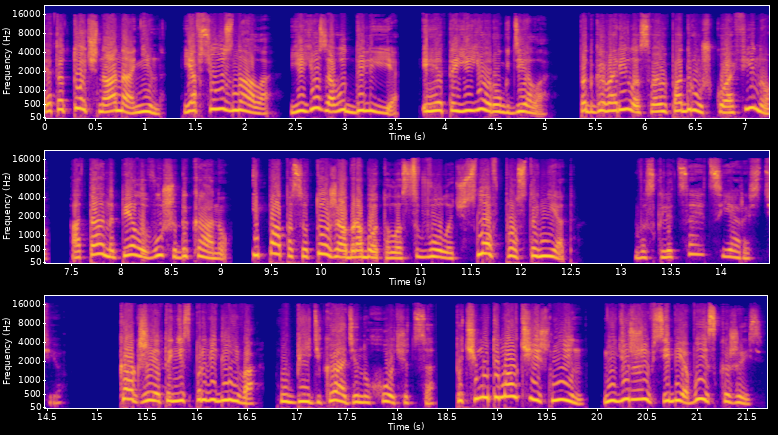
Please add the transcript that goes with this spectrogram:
«Это точно она, Нин! Я все узнала! Ее зовут Делия, и это ее рук дело! Подговорила свою подружку Афину, а та напела в уши декану. И папаса тоже обработала, сволочь, слов просто нет. Восклицает с яростью. Как же это несправедливо! Убить гадину хочется! Почему ты молчишь, Нин? Не держи в себе, выскажись!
